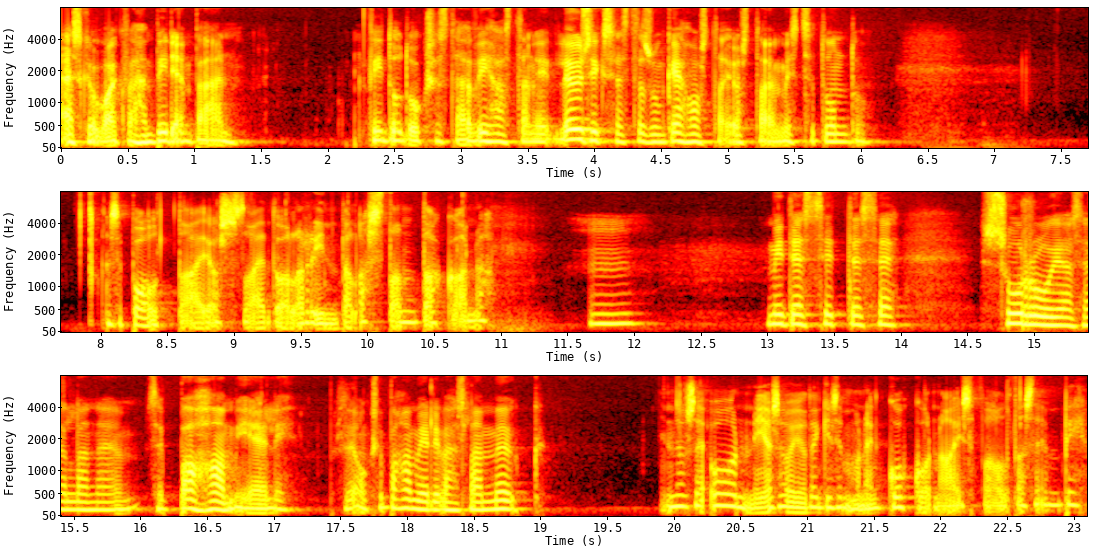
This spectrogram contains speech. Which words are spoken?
äsken vaikka vähän pidempään vitutuksesta ja vihasta, niin löysitkö sä sitä sun kehosta jostain, mistä se tuntuu? Se polttaa jossain tuolla rintalastan takana. Mm. Miten sitten se suru ja sellainen, se paha mieli, se, onko se paha mieli vähän sellainen möykky? No se on, ja se on jotenkin semmoinen kokonaisvaltaisempi.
